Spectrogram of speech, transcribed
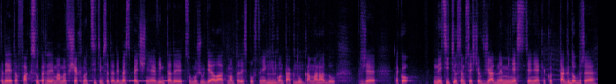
tady je to fakt super, tady máme všechno, cítím se tady bezpečně, vím tady, co můžu dělat, mám tady spoustu nějakých hmm. kontaktů, kamarádů, protože jako necítil jsem se ještě v žádném městě nějak jako tak dobře,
